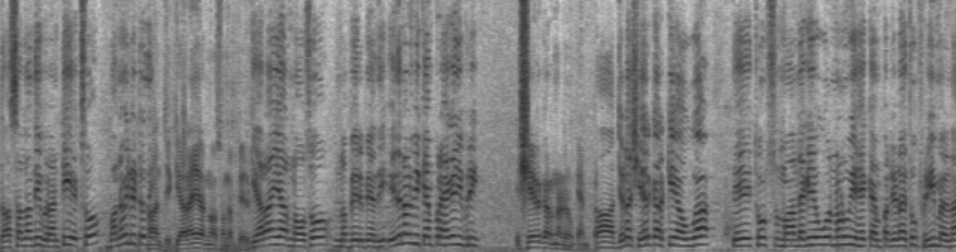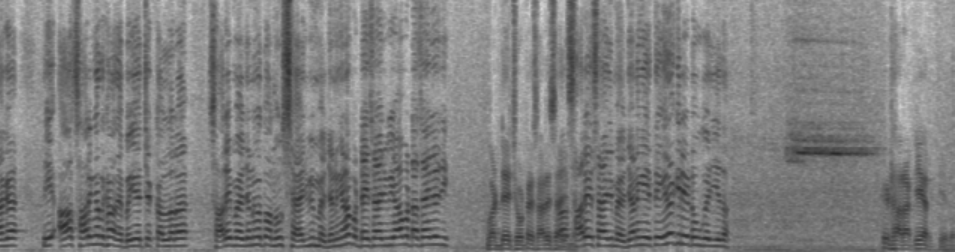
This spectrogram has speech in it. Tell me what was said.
10 ਸਾਲਾਂ ਦੀ ਵਾਰੰਟੀ 192 ਲੀਟਰ ਦੀ? ਹਾਂਜੀ 11990 ਰੁਪਏ 11990 ਰੁਪਏ ਦੀ। ਇਹਦੇ ਨਾਲ ਵੀ ਕੈਂਪਰ ਹੈਗਾ ਜੀ ਫ੍ਰੀ ਇਹ ਸ਼ੇਅਰ ਕਰਨ ਵਾਲੇ ਨੂੰ ਕੈਂਪਰ ਹਾਂ ਜਿਹੜਾ ਸ਼ੇਅਰ ਕਰਕੇ ਆਊਗਾ ਤੇ ਇਥੋਂ ਸਮਾਨ ਲੈ ਕੇ ਜਾਊਗਾ ਉਹਨਾਂ ਨੂੰ ਵੀ ਇਹ ਕੈਂਪਰ ਜਿਹੜਾ ਇਥੋਂ ਫ੍ਰੀ ਮਿਲਣਾਗਾ ਤੇ ਆਹ ਸਾਰੀਆਂ ਦਿਖਾ ਦੇ ਬਈ ਇਹ ਚ ਕਲਰ ਸਾਰੇ ਮਿਲ ਜਾਣਗੇ ਤੁਹਾਨੂੰ ਸਾਈਜ਼ ਵੀ ਮਿਲ ਜਾਣਗੇ ਨਾ ਵੱਡੇ ਸਾਈਜ਼ ਵੀ ਆਹ ਵੱਡਾ ਸਾਈਜ਼ ਹੈ ਜੀ। ਵੱਡੇ ਛੋਟੇ ਸਾਰੇ ਸਾਈਜ਼ ਸਾਰੇ ਸਾਈਜ਼ ਮਿਲ ਜਾਣਗੇ ਤੇ ਇਹਦਾ ਕੀ ਰੇਟ ਹੋਊਗਾ ਜੀ ਇਹਦਾ? ਇਹ 18000 ਰੁਪਏ ਦਾ।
